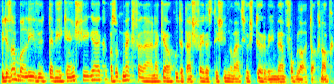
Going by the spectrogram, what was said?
hogy az abban lévő tevékenységek, azok megfelelnek-e a kutatásfejlesztés innovációs törvényben foglaltaknak.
